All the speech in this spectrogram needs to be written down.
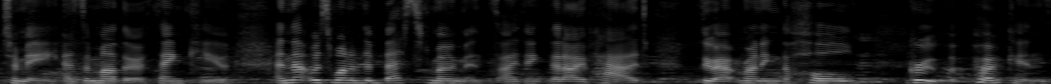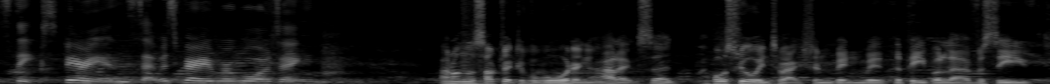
to me as a mother. Thank you. And that was one of the best moments I think that I've had throughout running the whole group of Perkins, the experience that was very rewarding. And on the subject of awarding, Alex, uh, what's your interaction been with the people that have received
